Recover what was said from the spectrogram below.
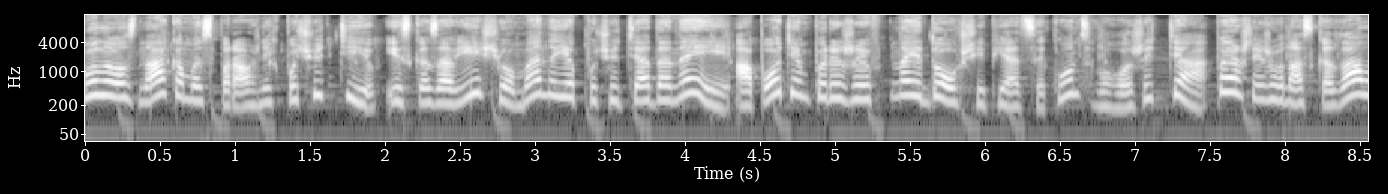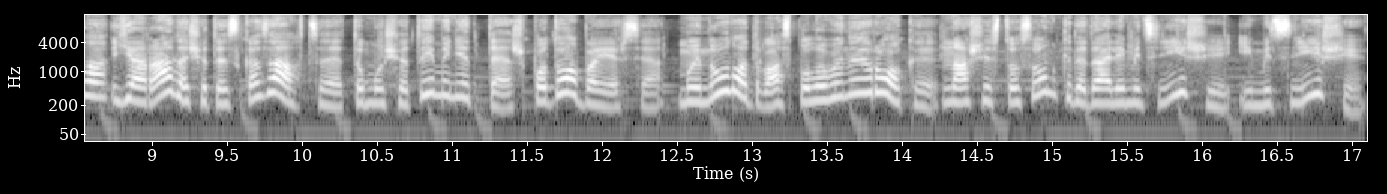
були ознаками справжніх почуттів, і сказав їй, що у мене є почуття до неї, а потім пережив найдовші 5 секунд свого життя. Перш ніж вона сказала: Я рада, що ти сказав це, тому що ти мені теж подобаєшся. Минуло два з половиною роки. Наші стосунки дедалі міцніші і міцніші.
